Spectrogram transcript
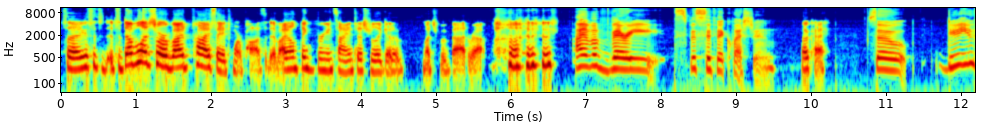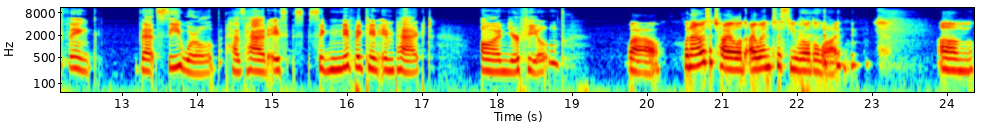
so I guess it's it's a double edged sword, but I'd probably say it's more positive. I don't think marine scientists really get a much of a bad rap. I have a very specific question. okay. So, do you think that SeaWorld has had a s- significant impact on your field? Wow. When I was a child, I went to SeaWorld a lot. um,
